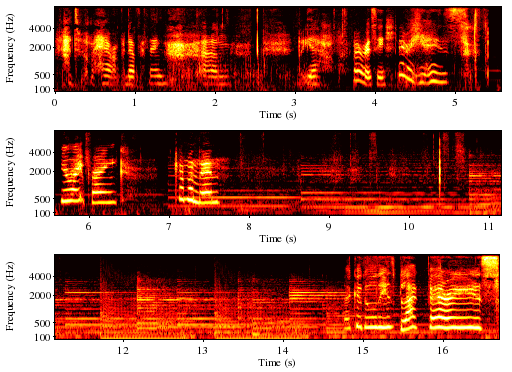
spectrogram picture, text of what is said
I've had to put my hair up and everything. Um, but yeah, where is he? There he is. You're right, Frank. Come on then. Look at all these blackberries.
